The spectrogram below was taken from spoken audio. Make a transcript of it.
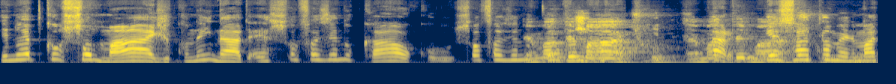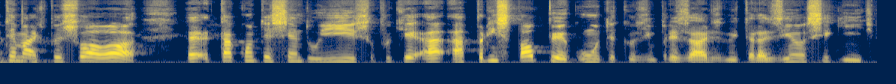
E não é porque eu sou mágico nem nada, é só fazendo cálculo, só fazendo. É matemático, é cara, matemático. Exatamente, né? matemático. Pessoal, ó, está é, acontecendo isso, porque a, a, principal pergunta que os empresários me traziam é o seguinte:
